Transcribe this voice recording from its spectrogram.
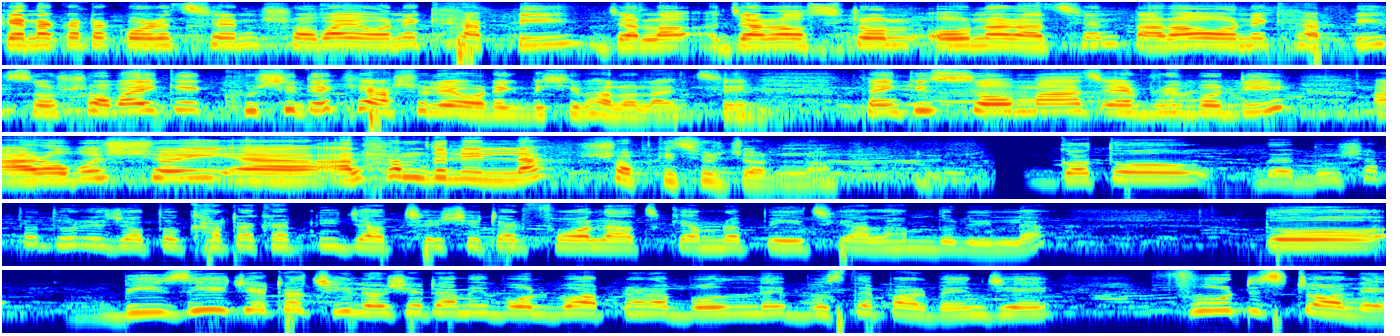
কেনাকাটা করেছেন সবাই অনেক হ্যাপি যারা যারা স্টল ওনার আছেন তারাও অনেক হ্যাপি সো সবাইকে খুশি দেখে আসলে অনেক বেশি ভালো লাগছে। Thank you so much everybody আর অবশ্যই আলহামদুলিল্লাহ সব কিছুর জন্য। গত দুই সপ্তাহ ধরে যত খাটাখাটনি যাচ্ছে, সেটার ফল আজকে আমরা পেয়েছি, আলহামদুলিল্লাহ। তো বিজি যেটা ছিল, সেটা আমি বলব, আপনারা বললে বুঝতে পারবেন যে ফুড স্টলে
